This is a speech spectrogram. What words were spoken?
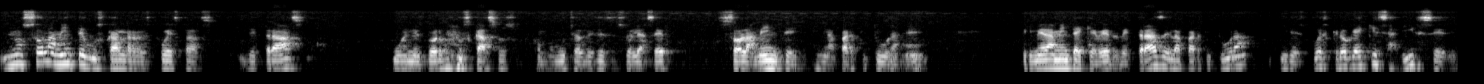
no solamente buscar las respuestas detrás o en el peor de los casos, como muchas veces se suele hacer, solamente en la partitura. ¿eh? Primeramente hay que ver detrás de la partitura y después creo que hay que salirse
